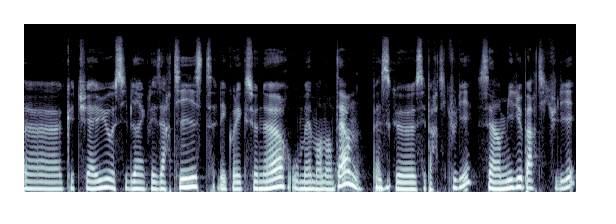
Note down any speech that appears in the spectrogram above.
euh, que tu as eues aussi bien avec les artistes, les collectionneurs ou même en interne, parce Mhm. que c'est particulier, c'est un milieu particulier.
